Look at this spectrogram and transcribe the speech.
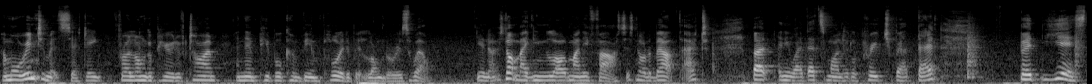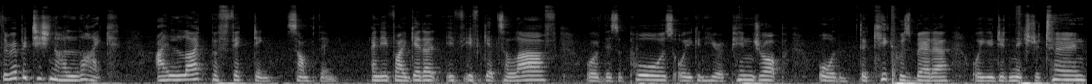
a more intimate setting for a longer period of time, and then people can be employed a bit longer as well. You know, it's not making a lot of money fast. It's not about that. But anyway, that's my little preach about that. But yes, the repetition I like. I like perfecting something. And if I get it, if, if it gets a laugh, or if there's a pause, or you can hear a pin drop, or the, the kick was better, or you did an extra turn,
